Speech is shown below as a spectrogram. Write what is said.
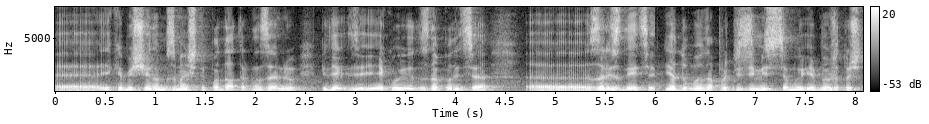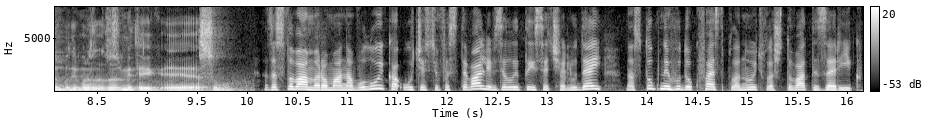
е, якимось чином зменшити податок на землю, під якою знаходиться е, залізниця. Я думаю, на протязі місяця ми, ми вже точно будемо розуміти е, суму. За словами Романа Вулуйка, участь у фестивалі взяли тисяча людей. Наступний гудокфест планують влаштувати за рік.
